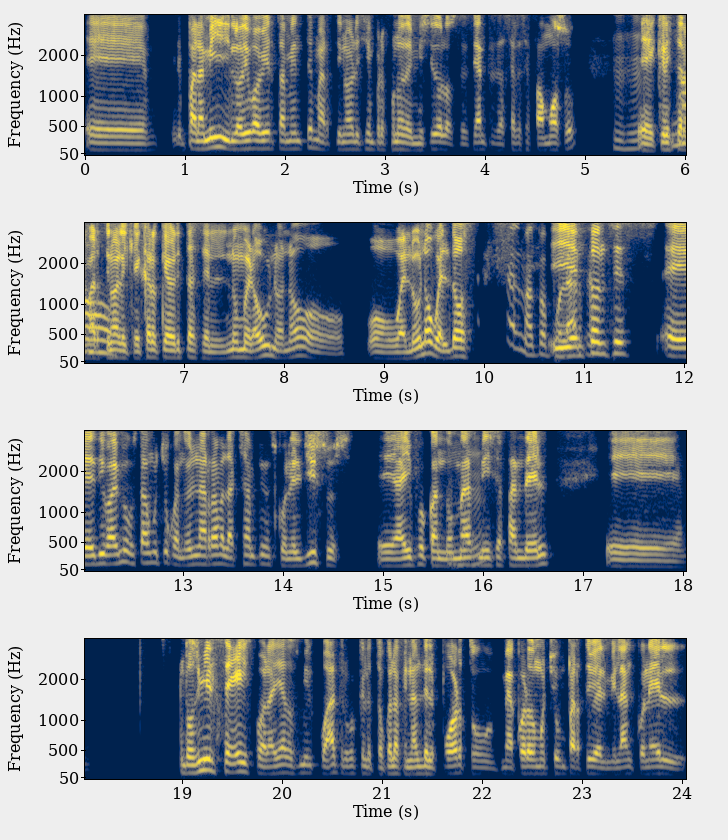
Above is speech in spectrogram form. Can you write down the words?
Eh, para mí, lo digo abiertamente, Martinoli siempre fue uno de mis ídolos desde antes de hacerse famoso. Uh Cristian Martinoli, que creo que ahorita es el número uno, ¿no? O, el o el dos. El más popular. Y entonces, eh, digo, a mí me gustaba mucho cuando él narraba la Champions con el Jesus. ahí fue cuando más me hice fan de él. 2006, por allá, 2004, creo que le tocó la final del Porto. Me acuerdo mucho un partido del Milán con él,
